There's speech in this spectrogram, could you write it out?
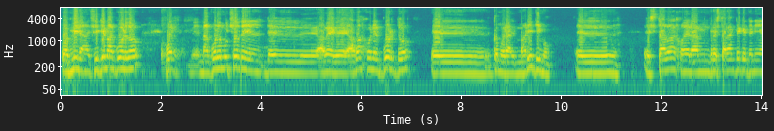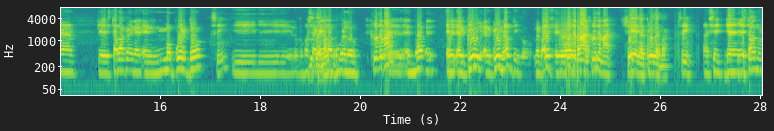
Pues mira, sí que me acuerdo, bueno, me acuerdo mucho del, del a ver, eh, abajo en el puerto, el, ¿cómo era? El marítimo, el, estaba, joder, era un restaurante que tenía, que estaba en el, en el mismo puerto ¿Sí? y, y lo que pasa es que no me acuerdo. ¿Club de Mar? El, el- el- el club, el club náutico, me parece. o Cruz de Mar, Cruz de Mar. Sí, en el Club de Mar. Sí. Así que estaba muy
